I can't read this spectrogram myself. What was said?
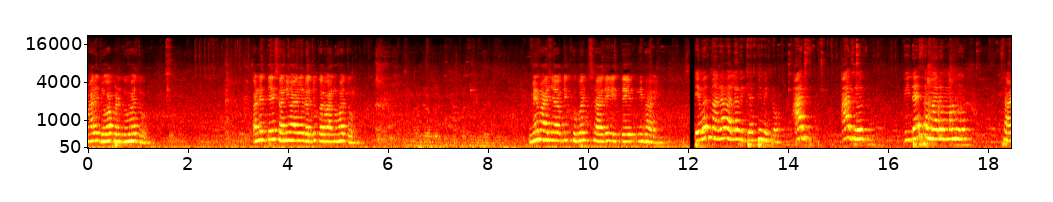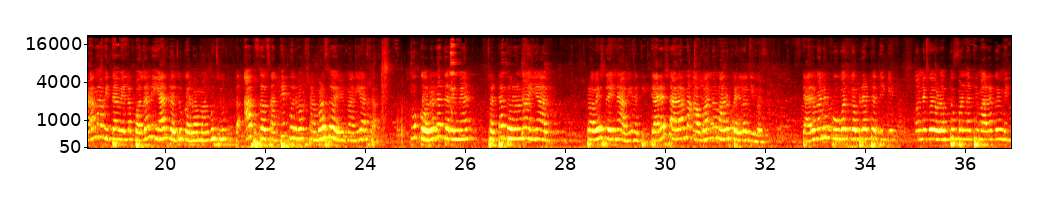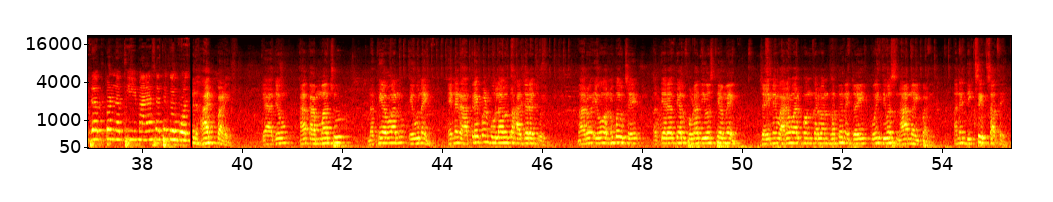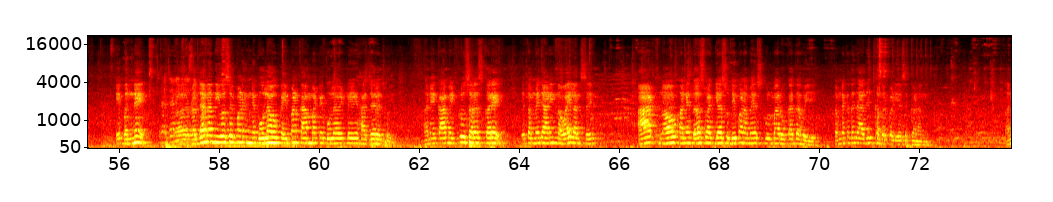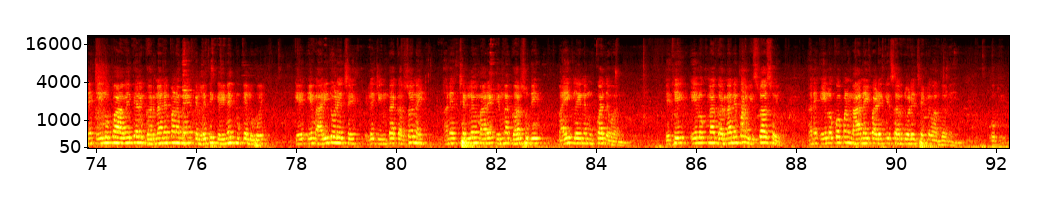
મારે જોવા પડતું હતું. અને તે શનિવારે રજૂ કરવાનું હતું. મેં મારી જવાબદારી ખૂબ જ સારી રીતે નિભાવી. તેમજ મારા વાલા વિદ્યાર્થી મિત્રો, આજ આજ રોજ વિદાય સમારંભમાં હું શાળામાં વિતાવેલા પલોને યાદ રજૂ કરવા માંગુ છું, તો આપ સૌ શાંતિપૂર્વક સાંભળશો એવી મારી આશા. હું કોરોના દરમિયાન છઠ્ઠા ધોરણમાં અહીંયા પ્રવેશ લઈને આવી હતી. ત્યારે શાળામાં આવવાનો મારો પહેલો દિવસ. ત્યારે મને ખૂબ જ ગભરાટ હતી કે મને કોઈ ઓળખતું પણ નથી, મારા કોઈ મિત્ર પણ નથી, મારા સાથે કોઈ બોલ હાથ પાડે કે આજે હું આ કામમાં છું, નથી આવવાનું, એવું નહીં. એને રાત્રે પણ બોલાવો તો હાજર જ હોય. મારો એવો અનુભવ છે, અત્યારે અત્યારે થોડા દિવસથી અમે જઈને વારંવાર ફોન કરવાનો થતો ને જય કોઈ દિવસ ના નહીં પાડે. અને દીક્ષિત સાથે એ બંને રજાના દિવસે. પણ એમને બોલાવો કંઈ પણ કામ માટે બોલાવો એટલે એ હાજર જ હોય. અને કામ એટલું સરસ કરે કે તમને જાણીને નવાઈ લાગશે. આઠ નવ અને દસ વાગ્યા સુધી પણ અમે સ્કૂલમાં રોકાતા હોઈએ. તમને કદાચ આજે જ ખબર પડી હશે ઘણાને. અને એ લોકો આવે ત્યારે ઘરનાને પણ અમે પહેલેથી કહીને જ મૂકેલું હોય કે એ મારી જોડે છે એટલે ચિંતા કરશો નહીં. અને છેલ્લે મારે એમના ઘર સુધી બાઇક લઈને મૂકવા જવાનું. તેથી એ લોકોના ઘરનાને પણ વિશ્વાસ હોય અને એ લોકો પણ ના નહીં પાડે કે સર જોડે છે એટલે વાંધો નહીં. ઓકે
